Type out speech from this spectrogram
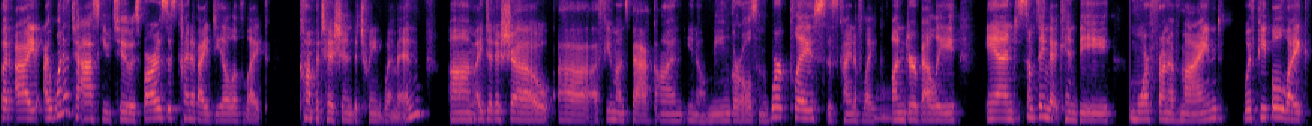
but I I wanted to ask you too, as far as this kind of ideal of like competition between women. Um, I did a show uh, a few months back on, you know, mean girls in the workplace, this kind of like Mm. underbelly, and something that can be more front of mind with people like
